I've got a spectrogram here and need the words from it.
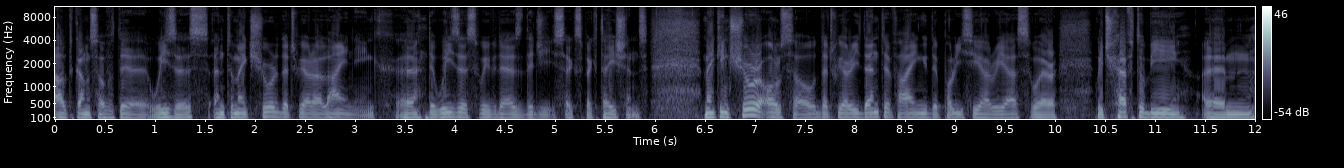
outcomes of the WSIS and to make sure that we are aligning the WSIS with the SDGs expectations making sure also that we are identifying the policy areas where which have to be um,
